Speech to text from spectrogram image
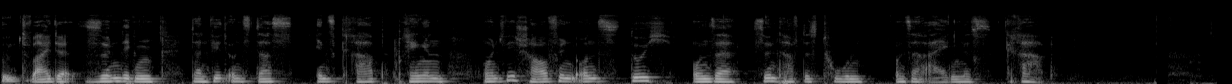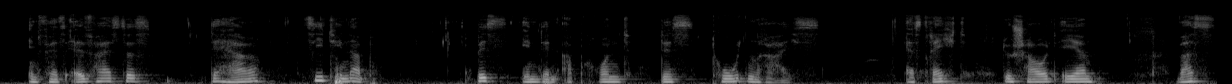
und weiter sündigen, dann wird uns das ins Grab bringen und wir schaufeln uns durch unser sündhaftes Tun unser eigenes Grab. In Vers 11 heißt es, der Herr sieht hinab bis in den Abgrund des Totenreichs. Erst recht durchschaut er, was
